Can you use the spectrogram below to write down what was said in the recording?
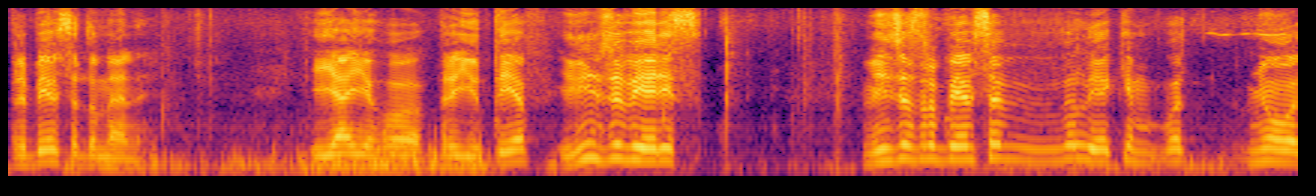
прибився до мене. І я його приютив. І він же виріс. Він же зробився великим. От в нього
